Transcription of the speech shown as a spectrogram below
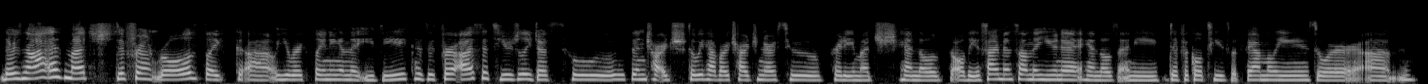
there's not as much different roles like uh, you were explaining in the ED because for us, it's usually just who's in charge. So we have our charge nurse who pretty much handles all the assignments on the unit, handles any difficulties with families or um,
